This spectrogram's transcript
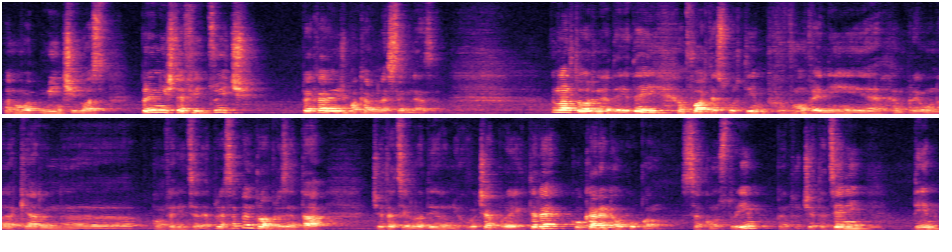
în mod mincinos, prin niște fițuici pe care nici măcar nu le semnează. În altă ordine de idei, în foarte scurt timp, vom veni împreună, chiar în uh, conferințe de presă, pentru a prezenta cetățenilor din Râmnicu Vâlcea proiectele cu care ne ocupăm. Să construim pentru cetățenii din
